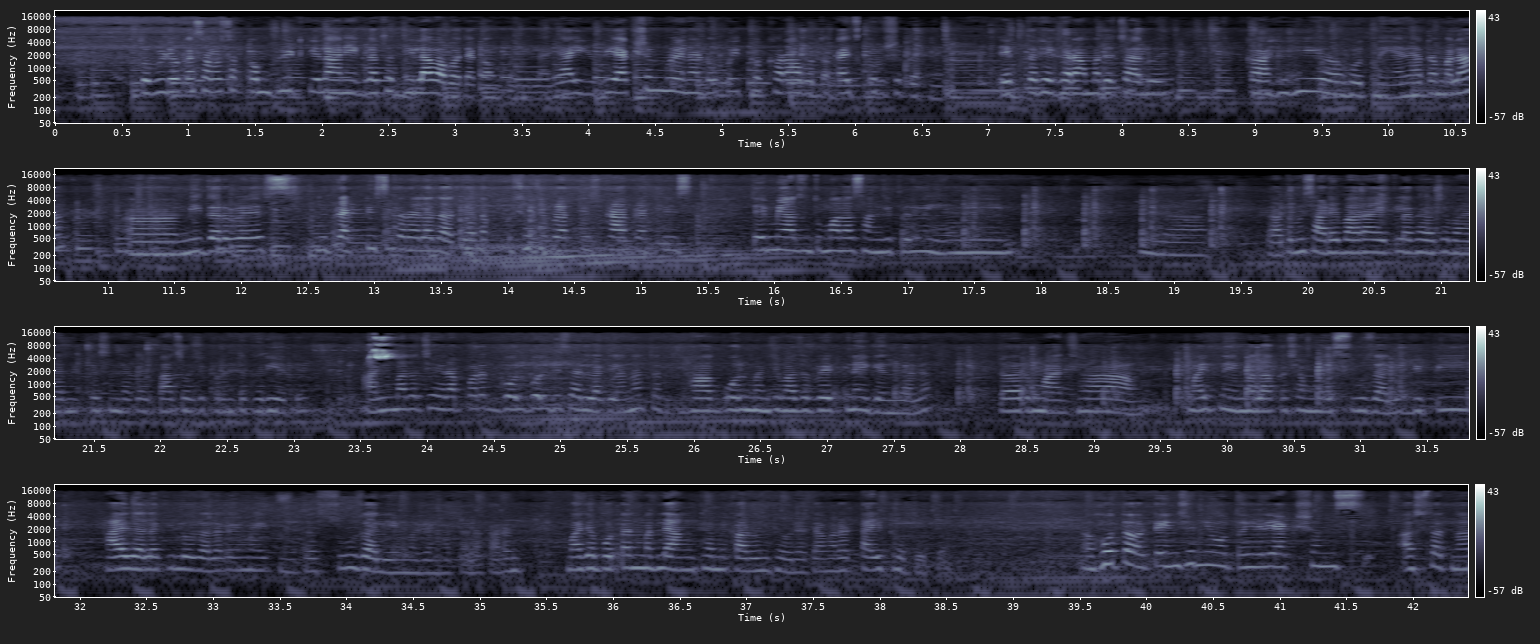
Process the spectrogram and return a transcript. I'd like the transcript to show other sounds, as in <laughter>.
तो व्हिडिओ कसा बसा कंप्लीट केला आणि एकदाचा दिला बाबा त्या कंपनीला ह्या रिॲक्शनमुळे ना डोकं इतकं खराब होतं काहीच करू शकत नाही. एकतर हे घरामध्ये चालू आहे. काहीही होत नाही. आणि आता मला मी दरवेळेस मी प्रॅक्टिस करायला जाते. आता कशाची प्रॅक्टिस काय प्रॅक्टिस ते मी अजून तुम्हाला सांगितलेलं नाही आहे मी आता मी साडेबारा एकला घराच्या बाहेर निघते संध्याकाळी पाच वाजेपर्यंत घरी येते. आणि माझा चेहरा परत गोल गोल दिसायला लागला ना तर हा गोल म्हणजे माझं वेट नाही गेन झालं. तर माझ्या माहीत नाही मला कशामुळे सूज आली. बी पी हाय झाला की लो झाला काही माहीत नाही. तर सूज आली आहे माझ्या हाताला कारण माझ्या बोटांमधल्या अंगठ्या मी काढून ठेवल्या त्या मला टाईट होत होत्या. होतं टेन्शन नाही होतं. हे रिॲक्शन्स असतात ना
